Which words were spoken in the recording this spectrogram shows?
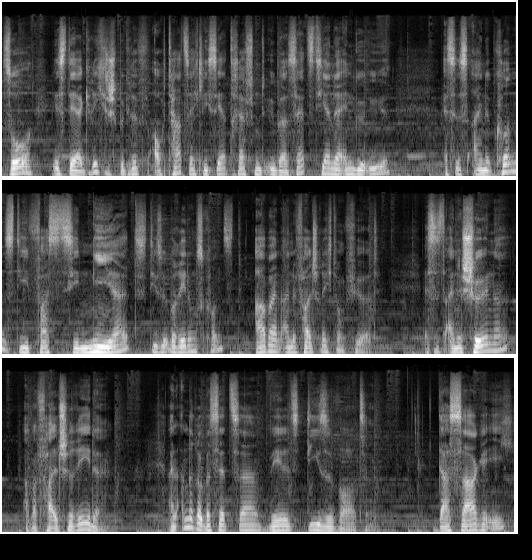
So ist der griechische Begriff auch tatsächlich sehr treffend übersetzt hier in der NGÜ. Es ist eine Kunst, die fasziniert, diese Überredungskunst aber in eine falsche Richtung führt. Es ist eine schöne, aber falsche Rede. Ein anderer Übersetzer wählt diese Worte. Das sage ich,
